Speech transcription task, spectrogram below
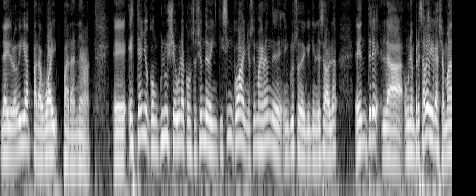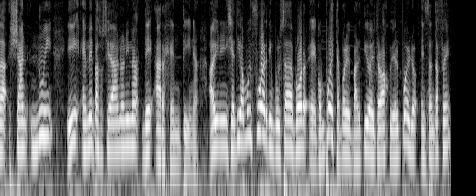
la hidrovía Paraguay-Paraná. este año concluye una concesión de 25 años, es más grande incluso de que quien les habla, entre la, una empresa belga llamada Jean Nui y EMEPA Sociedad Anónima de Argentina. Hay una iniciativa muy fuerte impulsada por, eh, compuesta por el Partido del Trabajo y del Pueblo en Santa Fe,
